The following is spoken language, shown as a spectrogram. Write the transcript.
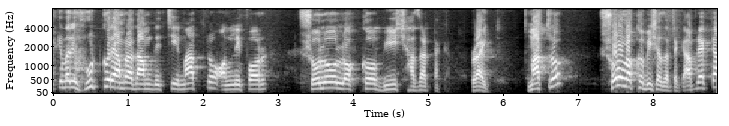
একেবারে হুট করে আমরা দাম দিচ্ছি মাত্র অনলি ফর ষোলো লক্ষ বিশ হাজার টাকা। রাইট মাত্র ষোলো লক্ষ বিশ হাজার টাকা। আপনি একটা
